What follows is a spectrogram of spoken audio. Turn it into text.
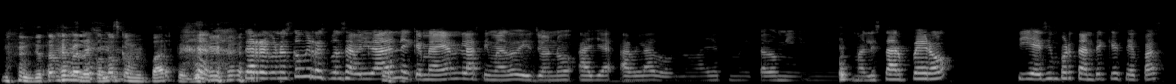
Yo también me reconozco mi parte, te reconozco mi responsabilidad en el que me hayan lastimado y yo no haya hablado, no haya comunicado mi, mi malestar, pero sí es importante que sepas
